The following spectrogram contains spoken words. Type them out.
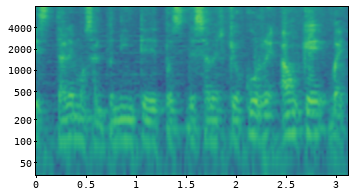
estaremos al pendiente pues, de saber qué ocurre, aunque, bueno,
